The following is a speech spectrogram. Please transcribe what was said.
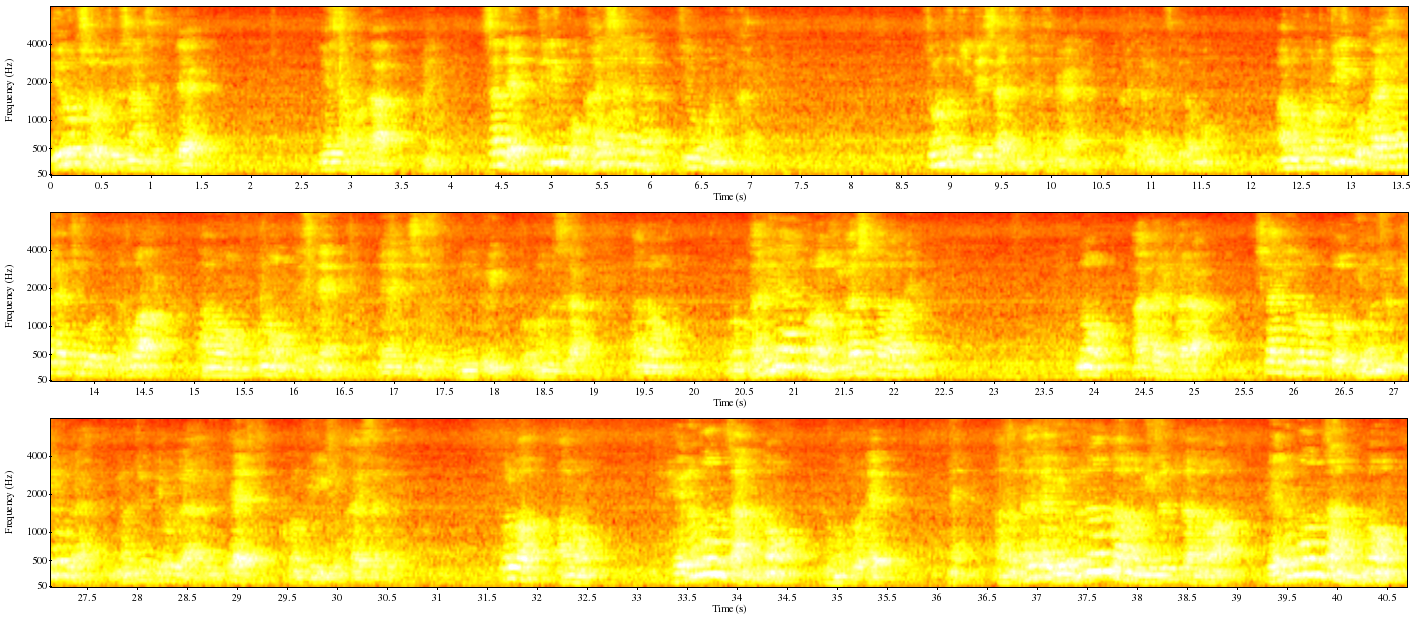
16章13節でイエス様が、ね、さてフィリポ・カイサリア地方に行かれた。その時弟子たちに尋ねられたって書いてありますけどもあのこのフィリポ・カイサリア地方っていうのはあのこのですね、えー、地図見にくいと思いますがあのこのガリラ湖の東側ねの辺りから北にどうと40キロぐらい40キロぐらい歩いてこのフィリポ・カイサリアこれはあのヘルモン山の麓で、ね、あの大体ヨルダン川の水っていうのはヘルモン山の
